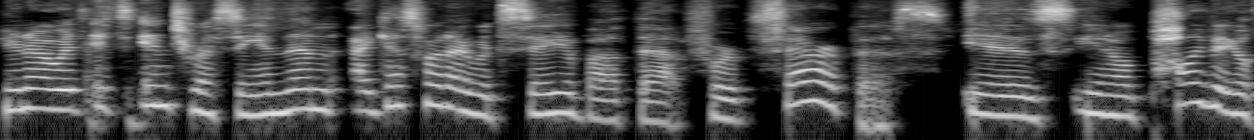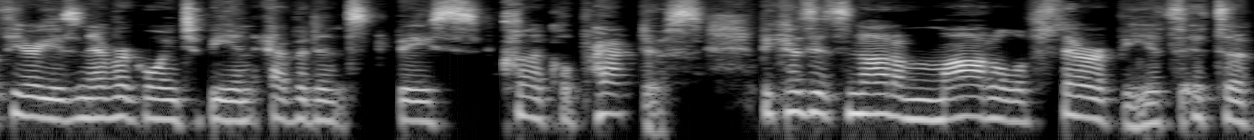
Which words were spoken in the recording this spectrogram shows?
you know, it, it's interesting. And then I guess what I would say about that for therapists is, you know, polyvagal theory is never going to be an evidence-based clinical practice because it's not a model of therapy. It's, it's a,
